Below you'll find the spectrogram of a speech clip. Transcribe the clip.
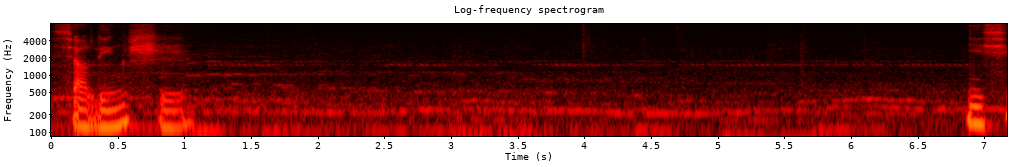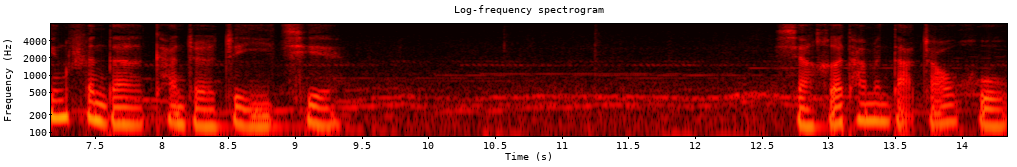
小零食。你兴奋的看着这一切。想和他们打招呼。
